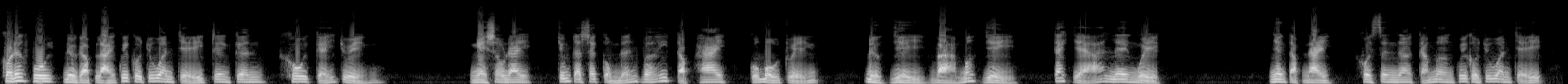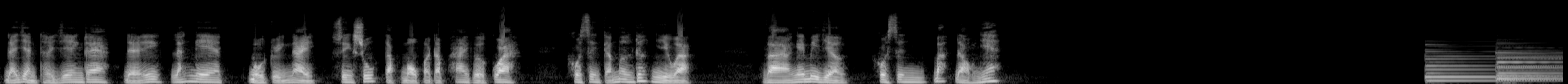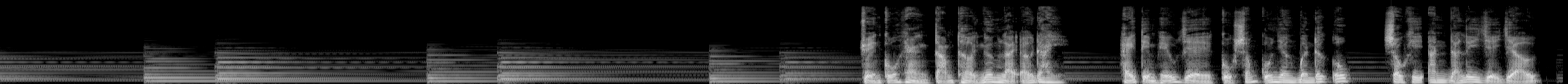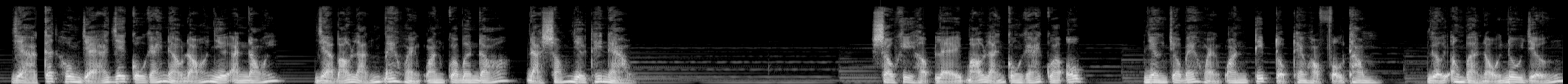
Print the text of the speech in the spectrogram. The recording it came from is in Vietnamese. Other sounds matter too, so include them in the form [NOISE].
Khôi rất vui được gặp lại quý cô chú anh chị trên kênh Khôi kể chuyện. Ngay sau đây, chúng ta sẽ cùng đến với tập 2 của bộ truyện Được gì và mất gì, tác giả Lê Nguyệt. Nhân tập này, Khôi xin ờ, cảm ơn quý cô chú anh chị đã dành thời gian ra để lắng nghe bộ truyện này xuyên suốt tập 1 và tập 2 vừa qua. Khôi xin cảm ơn rất nhiều ạ. À. Và ngay bây giờ, Khôi xin bắt đầu nhé. Chuyện của Hằng tạm thời ngưng lại ở đây. Hãy tìm hiểu về cuộc sống của Nhân bên đất Úc sau khi anh đã ly dị vợ và kết hôn giả với cô gái nào đó như anh nói và bảo lãnh bé Hoàng Oanh qua bên đó đã sống như thế nào. Sau khi hợp lệ bảo lãnh con gái qua Úc, Nhân cho bé Hoàng Oanh tiếp tục theo học phổ thông, gửi ông bà nội nuôi dưỡng.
